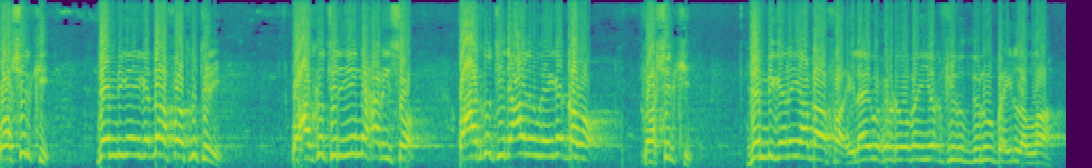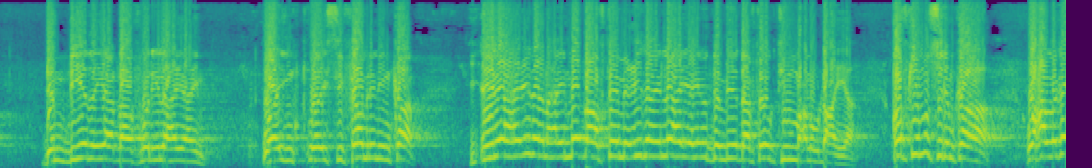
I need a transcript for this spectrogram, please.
waa shirki. Dembigayga dhaaf baad ku tidhi waxaad ku tidhi ii naxariiso. Waxaad ku tidhi cadowga iga qabo. Waa shirki. Dembigana yaa dhaafa. Ilaahay wuxuu uhi waman yakfiru dunuuba ila allah. Dembiyada yaa dhaafoon ilaahay ahayn. Waa istifaam lilinkaar ilaahay cidaan ahayn ma dhaaftay ma cidaan ilaahay ahayn u dembiya dhaafta ogtimu macnuu dhacaya. Qofkii muslimka ahaa waxaa laga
